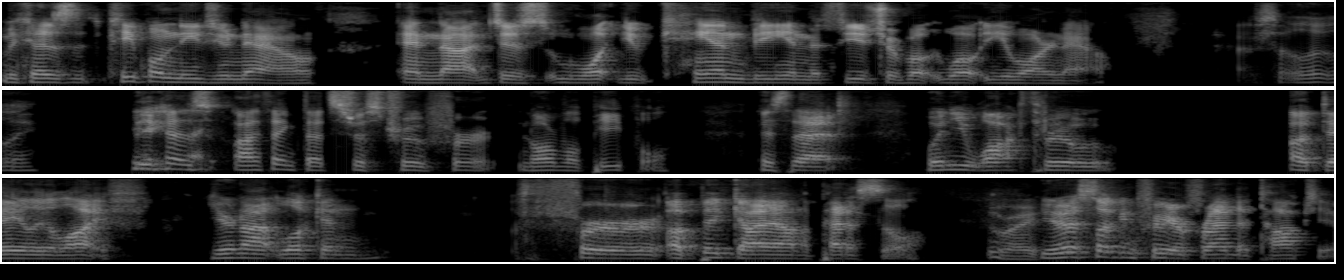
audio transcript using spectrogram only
because people need you now and not just what you can be in the future, but what you are now. Absolutely. Because I think that's just true for normal people is that when you walk through a daily life, you're not looking for a big guy on a pedestal. Right. You're just looking for your friend to talk to.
